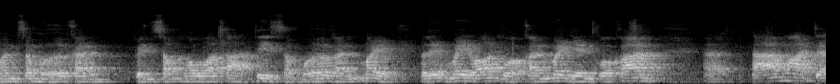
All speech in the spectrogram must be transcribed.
มันเสมอกันเป็นสัมภวธาตุที่เสมอกันไม่เละไม่ร้อนกว่ากัน ไม่เย็นกว่ากันสามารถจะ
